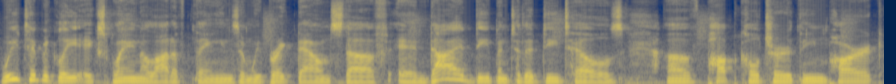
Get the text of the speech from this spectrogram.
we typically explain a lot of things and we break down stuff and dive deep into the details of pop culture, theme park,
